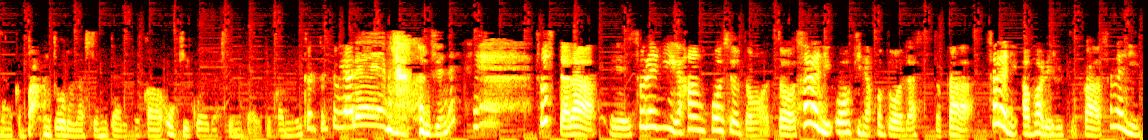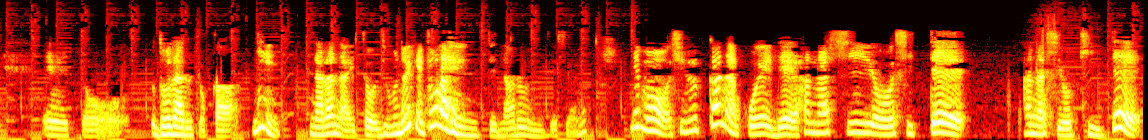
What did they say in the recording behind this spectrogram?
なんかバーンと音出してみたりとか、大きい声出してみたりとか、もういかれとってもやれーみたいな感じでね。そしたら、えー、それに反抗しようと思うと、さらに大きな音を出すとか、さらに暴れるとか、さらに、えっ、ー、と、怒鳴るとかにならないと、自分の意見通らへんってなるんですよね。でも、静かな声で話をして、話を聞いて、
